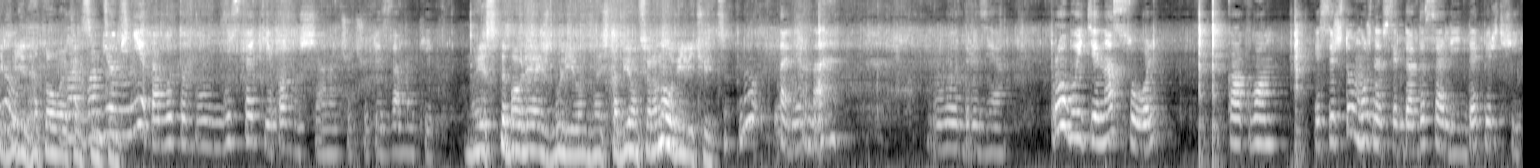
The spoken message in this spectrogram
и Ну, будет готовая В, в объеме нет, а вот в густоте повыше она чуть-чуть из-за муки. Но если добавляешь бульон, значит объем все равно увеличивается. Ну, наверное. Вот, друзья. Пробуйте на соль, как вам. Если что, можно всегда досолить, доперчить.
